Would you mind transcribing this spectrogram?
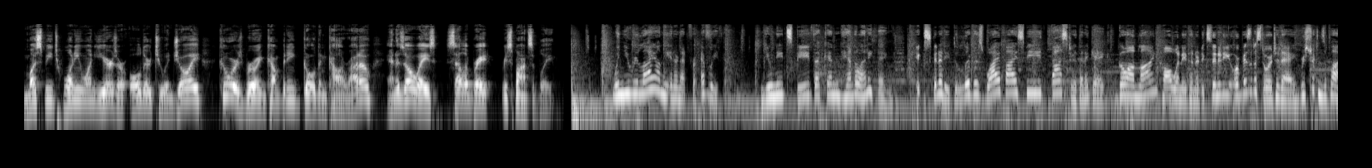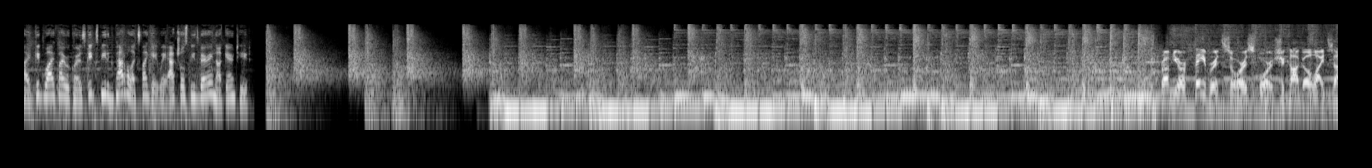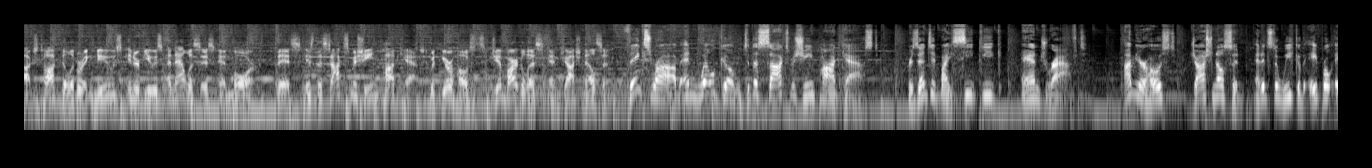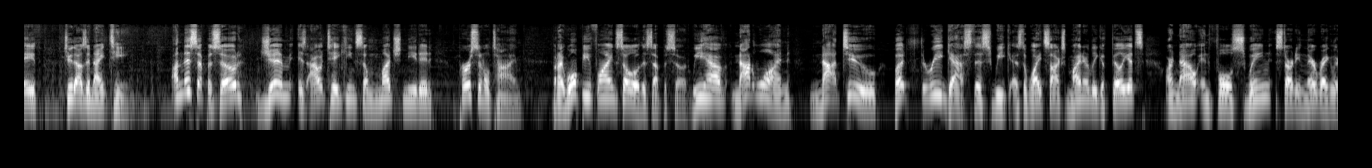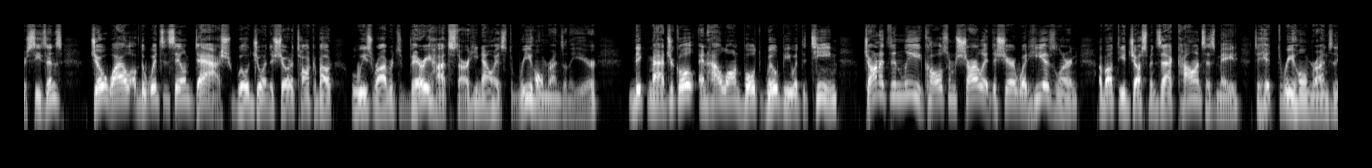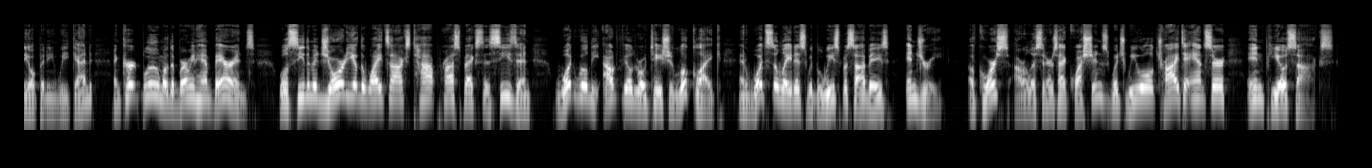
Must be 21 years or older to enjoy. Coors Brewing Company, Golden, Colorado. And as always, celebrate responsibly. When you rely on the internet for everything, you need speed that can handle anything. Xfinity delivers Wi Fi speed faster than a gig. Go online, call 1 800 Xfinity, or visit a store today. Restrictions apply. Gig Wi Fi requires gig speed and compatible X Fi gateway. Actual speeds vary, not guaranteed. From your favorite source for Chicago White Sox talk, delivering news, interviews, analysis, and more. This is the Sox Machine Podcast with your hosts, Jim Margalus and Josh Nelson. Thanks, Rob, and welcome to the Sox Machine Podcast, presented by SeatGeek and Draft. I'm your host, Josh Nelson, and it's the week of April 8th, 2019. On this episode, Jim is out taking some much needed personal time but I won't be flying solo this episode. We have not one, not two, but three guests this week as the White Sox minor league affiliates are now in full swing, starting their regular seasons. Joe Weil of the Winston-Salem Dash will join the show to talk about Luis Robert's very hot start. He now has three home runs on the year. Nick Madrigal and how long both will be with the team. Jonathan Lee calls from Charlotte to share what he has learned about the adjustment Zack Collins has made to hit three home runs in the opening weekend. And Curt Bloom of the Birmingham Barons will see the majority of the White Sox top prospects this season. What will the outfield rotation look like? And what's the latest with Luis Basabe's injury? Of course, our listeners had questions, which we will try to answer in PO Sox.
